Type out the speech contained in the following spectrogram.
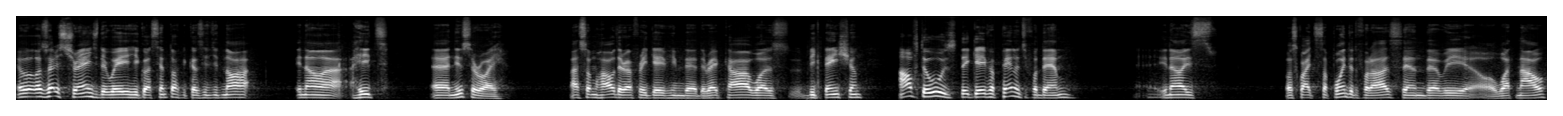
it was very strange the way he got sent off because he did not, you know, uh, hit uh, Nistelrooy. Uh, somehow the referee gave him the, the red card, was big tension. Afterwards, they gave a penalty for them. You know, it was quite disappointed for us, and uh, we, uh, what now?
